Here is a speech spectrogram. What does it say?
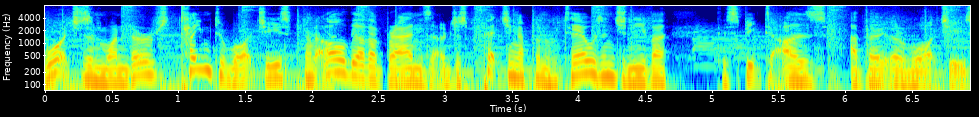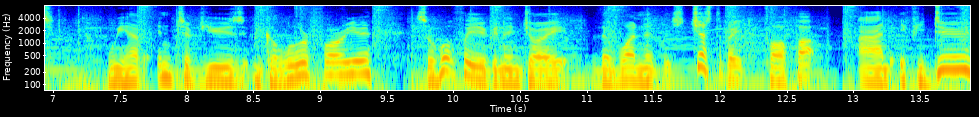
Watches and Wonders, Time to Watches, and all the other brands that are just pitching up in hotels in Geneva to speak to us about their watches. We have interviews galore for you, so hopefully you're going to enjoy the one that's just about to pop up. And if you do,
